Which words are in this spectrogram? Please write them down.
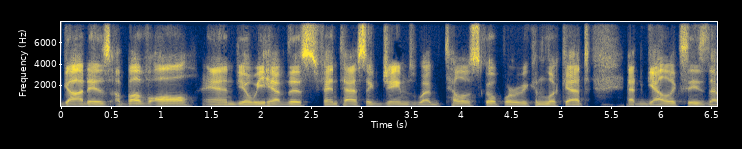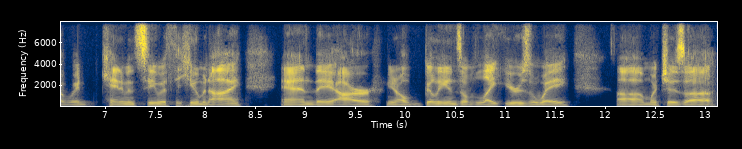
God is above all. And you know, we have this fantastic James Webb telescope where we can look at at galaxies that we can't even see with the human eye, and they are you know billions of light years away, um, which is a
